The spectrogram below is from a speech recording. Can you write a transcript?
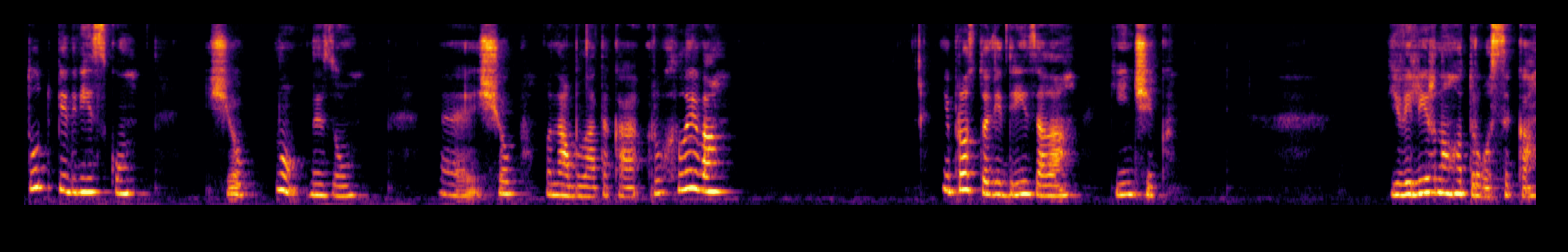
тут підвіску, щоб, ну, внизу, е, щоб вона була така рухлива. І просто відрізала кінчик ювелірного тросика.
